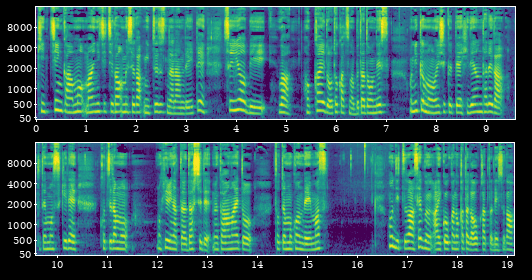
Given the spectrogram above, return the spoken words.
キッチンカーも毎日違うお店が3つずつ並んでいて、水曜日は北海道十勝の豚丼です。お肉も美味しくて、秘伝のタレがとても好きで、こちらもお昼になったらダッシュで向かわないととても混んでいます。本日はセブン愛好家の方が多かったですが、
